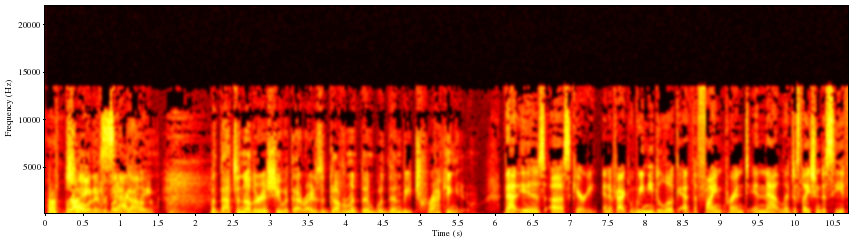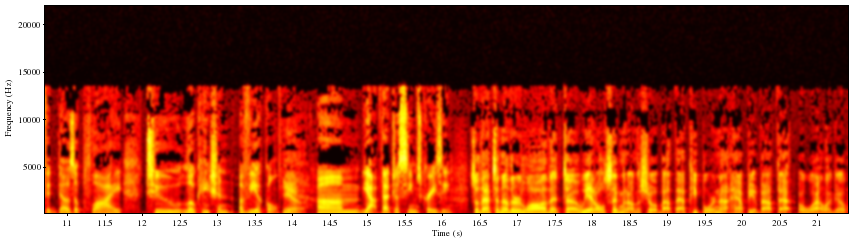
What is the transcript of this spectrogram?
slowing everybody exactly. down. But that's another issue with that, right? Is the government then would then be tracking you? That is uh, scary. And in fact, we need to look at the fine print in that legislation to see if it does apply to location of vehicle. Yeah. Um, yeah, that just seems crazy. So that's another law that uh, we had a whole segment on the show about that. People were not happy about that a while ago.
